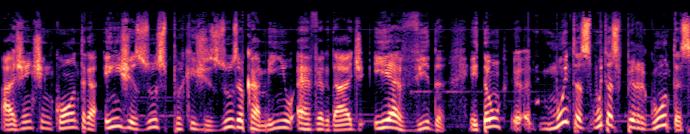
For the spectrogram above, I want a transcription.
A gente encontra em Jesus, porque Jesus é o caminho, é a verdade e é a vida. Então, eh, muitas, muitas perguntas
